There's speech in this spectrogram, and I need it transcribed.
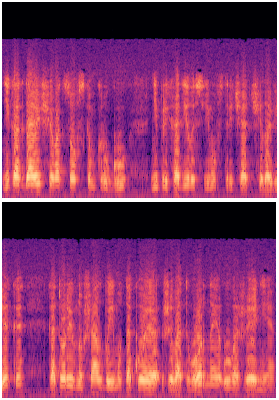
Никогда еще в отцовском кругу не приходилось ему встречать человека, который внушал бы ему такое животворное уважение,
